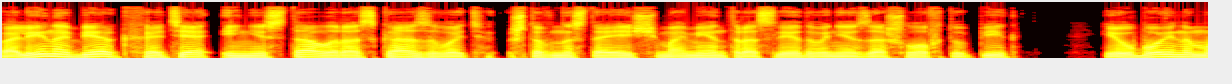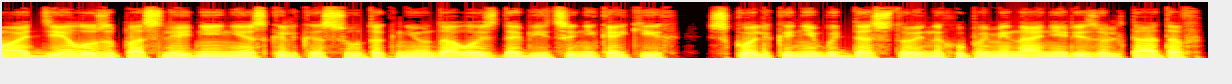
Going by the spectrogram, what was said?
Полина Берг, хотя и не стала рассказывать, что в настоящий момент расследование зашло в тупик, и убойному отделу за последние несколько суток не удалось добиться никаких сколько-нибудь достойных упоминаний результатов,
